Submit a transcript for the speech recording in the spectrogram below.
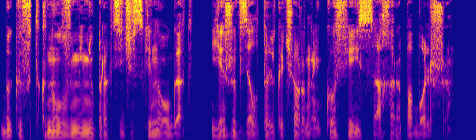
Быков ткнул в меню практически наугад. Я же взял только черный кофе и сахара побольше.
